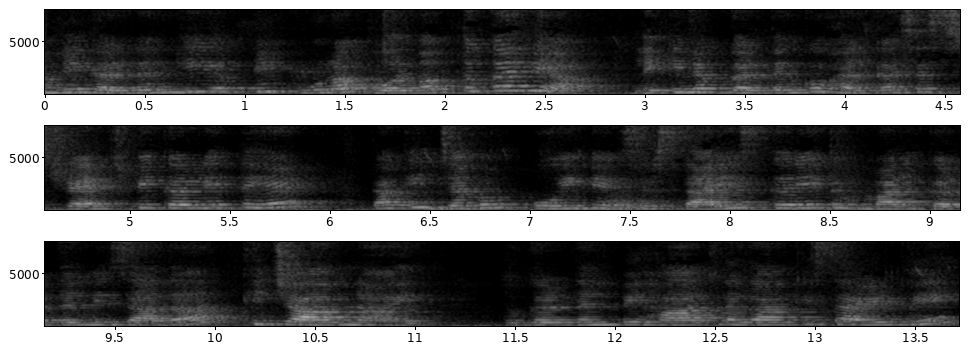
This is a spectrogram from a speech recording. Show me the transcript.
हमने गर्दन की अपनी पूरा वार्म अप तो कर लिया, लेकिन अब गर्दन को हल्का सा स्ट्रेच भी कर लेते हैं, ताकि जब हम कोई भी एक्सरसाइज करें तो हमारी गर्दन में ज़्यादा खिंचाव ना आए। तो गर्दन पे हाथ लगा के साइड में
